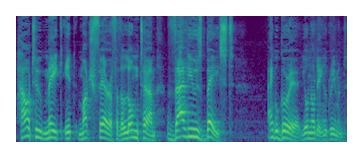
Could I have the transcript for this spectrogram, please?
how to make it much fairer for the long term, values-based. Angel Gurria, you're nodding agreement.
